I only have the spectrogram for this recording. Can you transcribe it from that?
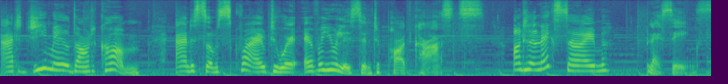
at gmail.com and subscribe to wherever you listen to podcasts. Until next time, blessings.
